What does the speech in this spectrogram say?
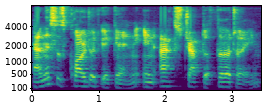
And this is quoted again in Acts chapter 13,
